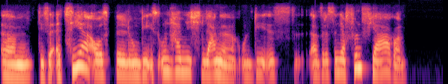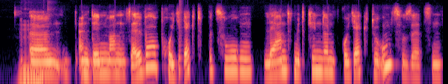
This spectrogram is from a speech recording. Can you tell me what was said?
ähm, diese Erzieherausbildung, die ist unheimlich lange und die ist, also das sind ja fünf Jahre, mhm. äh, an denen man selber projektbezogen lernt, mit Kindern Projekte umzusetzen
